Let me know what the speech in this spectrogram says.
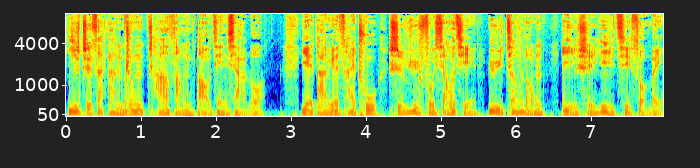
一直在暗中查访宝剑下落，也大约猜出是玉府小姐玉娇龙一时意气所为。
